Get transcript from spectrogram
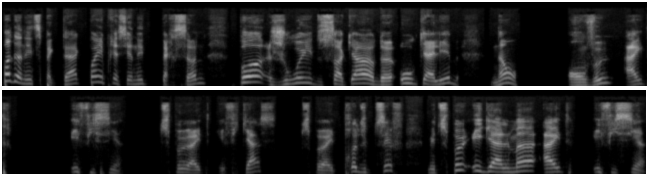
pas donner de spectacle, pas impressionner personne, pas jouer du soccer de haut calibre. Non, on veut être efficient. Tu peux être efficace, tu peux être productif, mais tu peux également être efficient.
